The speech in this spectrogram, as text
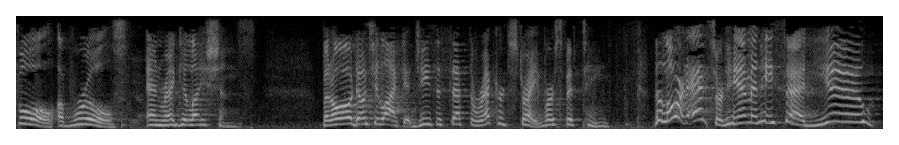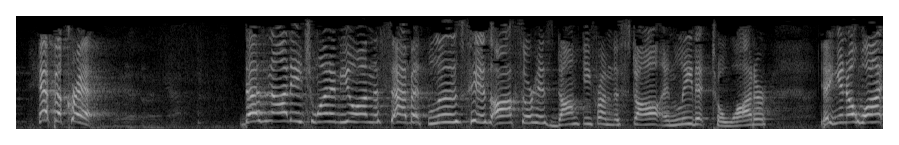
full of rules and regulations. But oh, don't you like it? Jesus set the record straight. Verse 15. The Lord answered him and he said, You hypocrite! Does not each one of you on the Sabbath loose his ox or his donkey from the stall and lead it to water? You know what?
